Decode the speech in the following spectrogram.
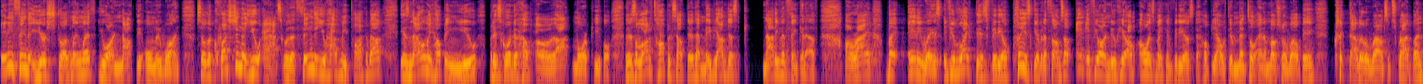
Anything that you're struggling with, you are not the only one. So the question that you ask or the thing that you have me talk about is not only helping you, but it's going to help a lot more people. And there's a lot of topics out there that maybe I'm just not even thinking of, all right? But anyways, if you like this video, please give it a thumbs up. And if you are new here, I'm always making videos to help you out with your mental and emotional well-being. Click that little round subscribe button.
